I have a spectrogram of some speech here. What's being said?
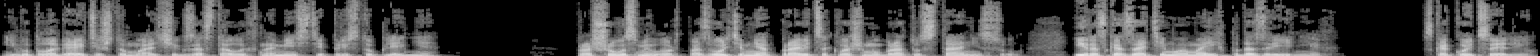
И вы полагаете, что мальчик застал их на месте преступления? Прошу вас, милорд, позвольте мне отправиться к вашему брату Станису и рассказать ему о моих подозрениях. С какой целью?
